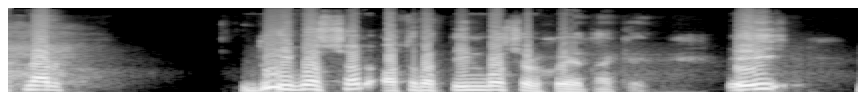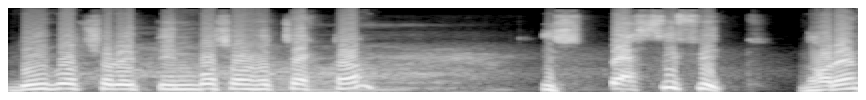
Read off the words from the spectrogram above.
আপনার দুই বছর অথবা তিন বছর হয়ে থাকে। এই দুই বছর, এই তিন বছর হচ্ছে একটা স্পেসিফিক ধরেন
